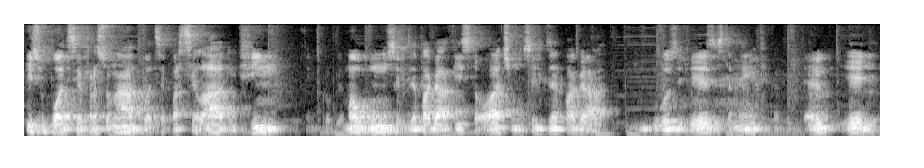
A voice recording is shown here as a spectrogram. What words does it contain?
isso pode ser fracionado, pode ser parcelado, enfim, não tem problema algum. Se ele quiser pagar à vista, ótimo. Se ele quiser pagar 12 vezes também, fica a critério dele,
